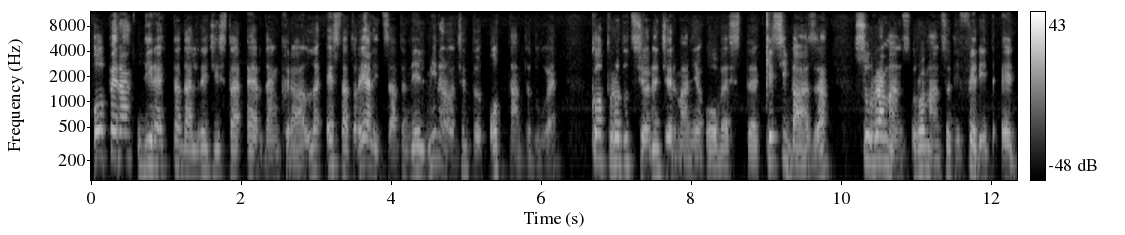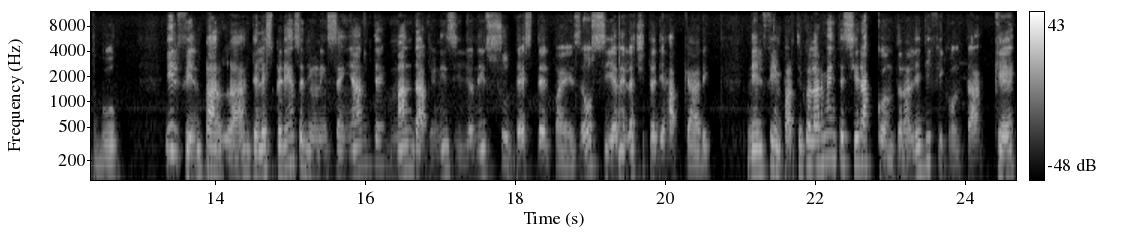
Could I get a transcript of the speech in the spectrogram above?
Opera diretta dal regista Erdan Kral, è stata realizzata nel 1982, coproduzione Germania-Ovest, che si basa sul romanzo, romanzo di Ferit Edgu. Il film parla dell'esperienza di un insegnante mandato in esilio nel sud-est del paese, ossia nella città di Hakkari nel film particolarmente si raccontano le difficoltà che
